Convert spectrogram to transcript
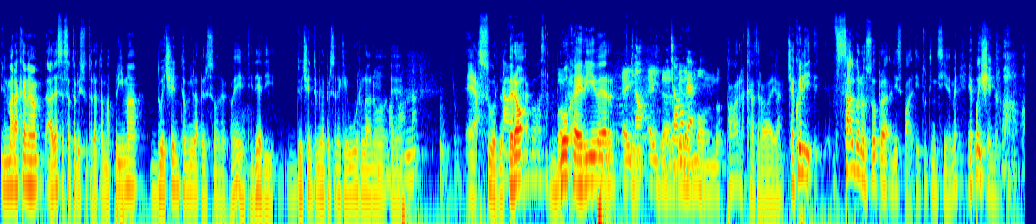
Il Maracanã adesso è stato ristrutturato, ma prima 200.000 persone. Avete idea di 200.000 persone che urlano? È, Madonna. è assurdo. Dai, Però cosa. Boca e River, È il, No, è il derby diciamo del che- mondo. porca troia. Cioè quelli salgono sopra gli spalti tutti insieme e poi scendono. Wow, wow,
